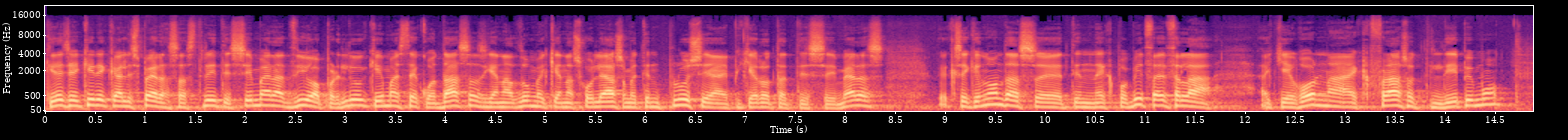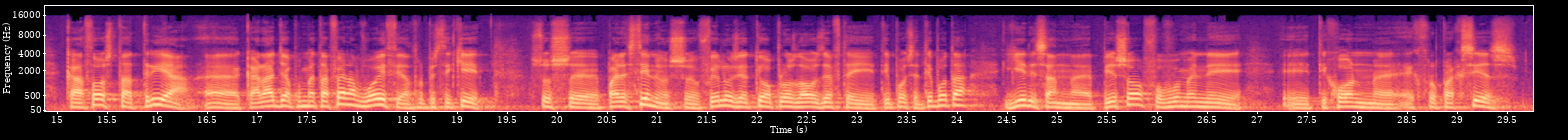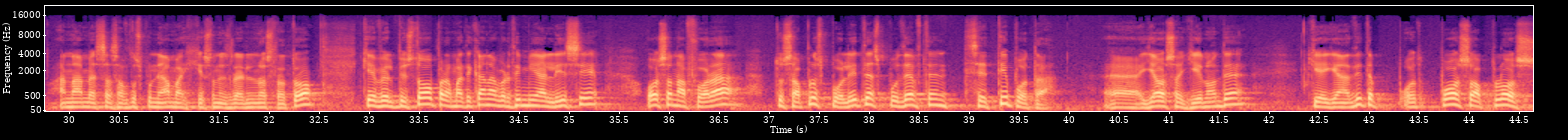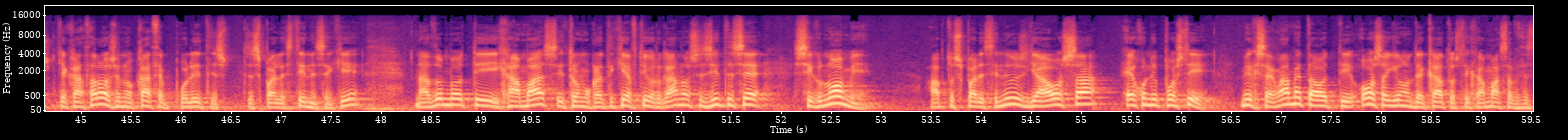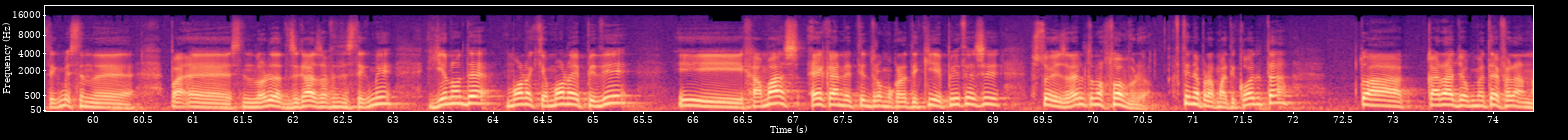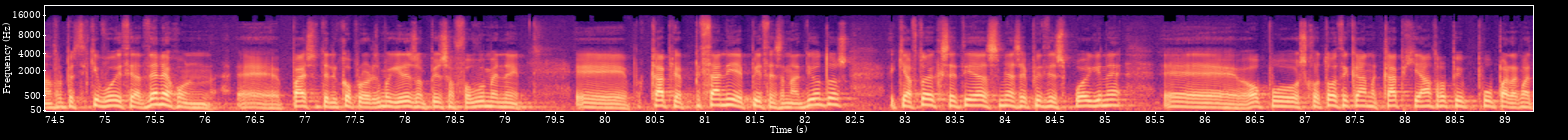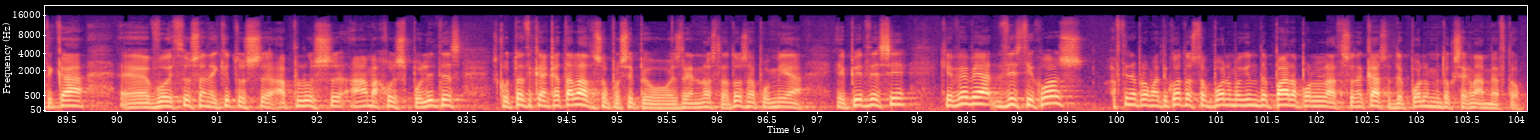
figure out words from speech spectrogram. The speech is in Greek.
Κυρίες και κύριοι, καλησπέρα σας. Τρίτη σήμερα, 2 Απριλίου, και είμαστε κοντά σας για να δούμε και να σχολιάσουμε την πλούσια επικαιρότητα της ημέρας. Ξεκινώντας ε, την εκπομπή, θα ήθελα ε, και εγώ να εκφράσω τη λύπη μου καθώς τα τρία ε, καράβια που μεταφέραν βοήθεια ανθρωπιστική στους ε, Παλαιστίνιους φίλους, γιατί ο απλός λαός δεν φταίει τίποτα, σε τίποτα, γύρισαν ε, πίσω, φοβούμενοι ε, τυχόν ε, εχθροπραξίες ανάμεσα σε αυτούς που είναι άμαχοι και στον Ισραηλινό στρατό και ευελπιστώ πραγματικά να βρεθεί μια λύση όσον αφορά τους απλούς πολίτες που δεν φταίνουν σε τίποτα ε, για όσα γίνονται και για να δείτε πόσο απλός και καθαρός είναι ο κάθε πολίτης της Παλαιστίνης εκεί, να δούμε ότι η Χαμάς, η τρομοκρατική αυτή οργάνωση, ζήτησε συγνώμη από τους Παλαιστινίους για όσα έχουν υποστεί. Μην ξεχνάμε τα ότι όσα γίνονται κάτω στη Χαμάς αυτή τη στιγμή, στην, ε, ε, στην λωρίδα της Γάζας αυτή τη στιγμή, γίνονται μόνο και μόνο επειδή η Χαμάς έκανε την τρομοκρατική επίθεση στο Ισραήλ τον Οκτώβριο. Αυτή είναι πραγματικότητα τα καράβια που μετέφεραν ανθρωπιστική βοήθεια δεν έχουν ε, πάει στο τελικό προορισμό, γυρίζουν πίσω φοβούμενοι ε, κάποια πιθανή επίθεση εναντίον τους και αυτό εξαιτίας μιας επίθεσης που έγινε ε, όπου σκοτώθηκαν κάποιοι άνθρωποι που πραγματικά ε, βοηθούσαν εκεί τους απλούς άμαχους πολίτες σκοτώθηκαν κατά λάθος όπως είπε ο Ισραηλινός στρατός από μια επίθεση και βέβαια δυστυχώς αυτή είναι η πραγματικότητα. Στον πόλεμο γίνονται πάρα πολλά λάθη. Στον εκάστοτε πόλεμο, μην το ξεχνάμε αυτό.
